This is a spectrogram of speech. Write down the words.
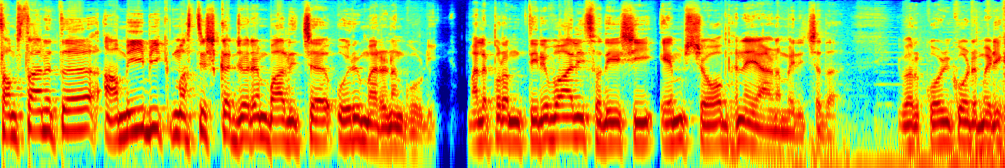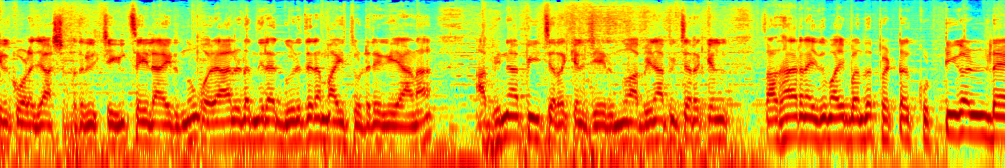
സംസ്ഥാനത്ത് അമീബിക് മസ്തിഷ്ക ജ്വരം ബാധിച്ച് ഒരു മരണം കൂടി. മലപ്പുറം തിരുവാലി സ്വദേശി എം ശോഭനയാണ് മരിച്ചത്. ഇവർ കോഴിക്കോട് മെഡിക്കൽ കോളേജ് ആശുപത്രിയിൽ ചികിത്സയിലായിരുന്നു. ഒരാളുടെ നില ഗുരുതരമായി തുടരുകയാണ്. അഭിന പി ചിറക്കൽ ചേരുന്നു. അഭിന പി ചിറക്കൽ സാധാരണ ഇതുമായി ബന്ധപ്പെട്ട് കുട്ടികളുടെ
